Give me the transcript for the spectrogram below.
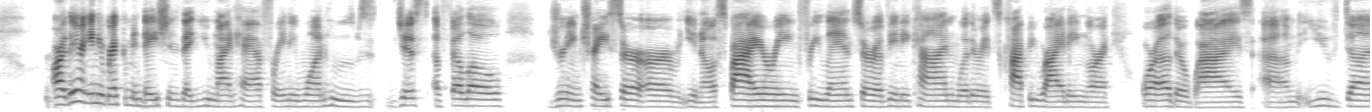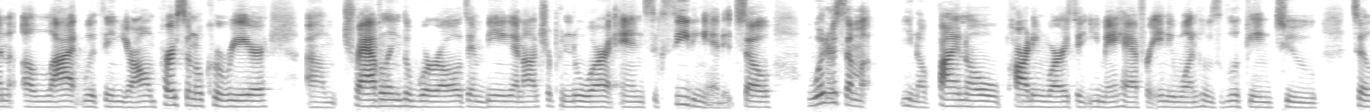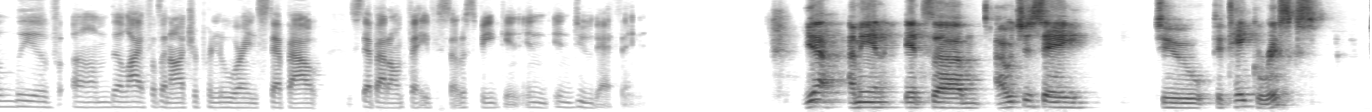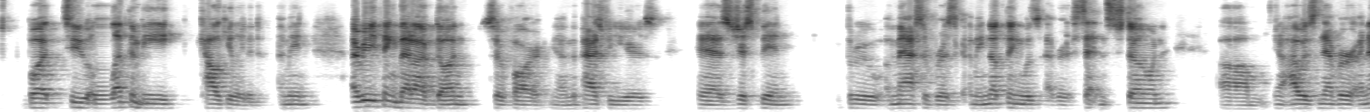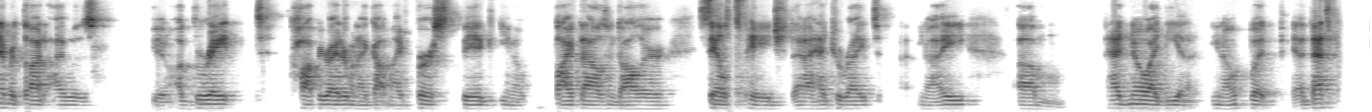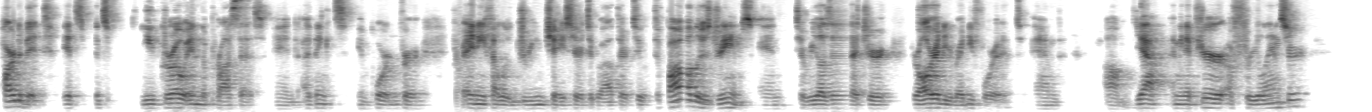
are there any recommendations that you might have for anyone who's just a fellow dream tracer or you know aspiring freelancer of any kind whether it's copywriting or or otherwise. Um, you've done a lot within your own personal career um, traveling the world and being an entrepreneur and succeeding at it. So what are some you know final parting words that you may have for anyone who's looking to to live um, the life of an entrepreneur and step out step out on faith so to speak and, and, and do that thing yeah, I mean, it's um, I would just say to to take risks, but to let them be calculated. I mean, everything that I've done so far, you know, in the past few years, has just been through a massive risk. I mean, nothing was ever set in stone. Um, you know, I was never, I never thought I was, you know, a great copywriter when I got my first big, you know, five thousand dollar sales page that I had to write. You know, I um, had no idea, you know, but that's part of it. It's, it's, you grow in the process. And I think it's important for, for any fellow dream chaser to go out there to, to follow those dreams and to realize that you're, you're already ready for it. And um, yeah, I mean, if you're a freelancer,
